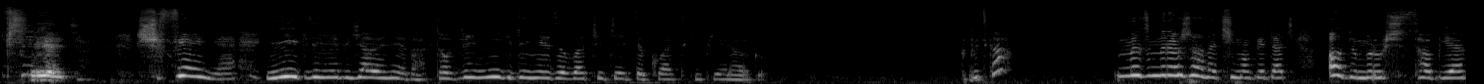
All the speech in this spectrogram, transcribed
W śmieciach. Świnie nigdy nie widziały nieba, to wy nigdy nie zobaczycie dokładki pierogów. Kopytka? My zmrożone ci mogę dać. Odmróż sobie.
